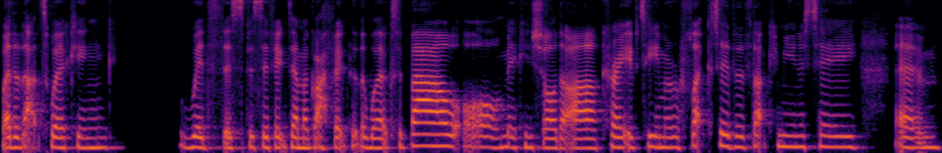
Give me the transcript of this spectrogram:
whether that's working with the specific demographic that the work's about or making sure that our creative team are reflective of that community um,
